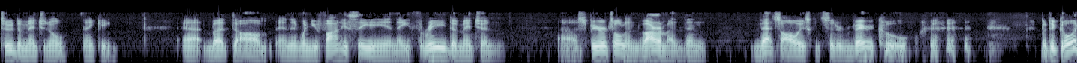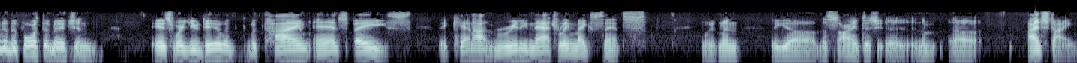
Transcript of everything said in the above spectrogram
two dimensional thinking. Uh, but um, and then when you finally see in a three dimension uh, spiritual environment, then that's always considered very cool. but to go into the fourth dimension is where you deal with, with time and space that cannot really naturally make sense. When, when the uh, the scientist uh, the, uh, Einstein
